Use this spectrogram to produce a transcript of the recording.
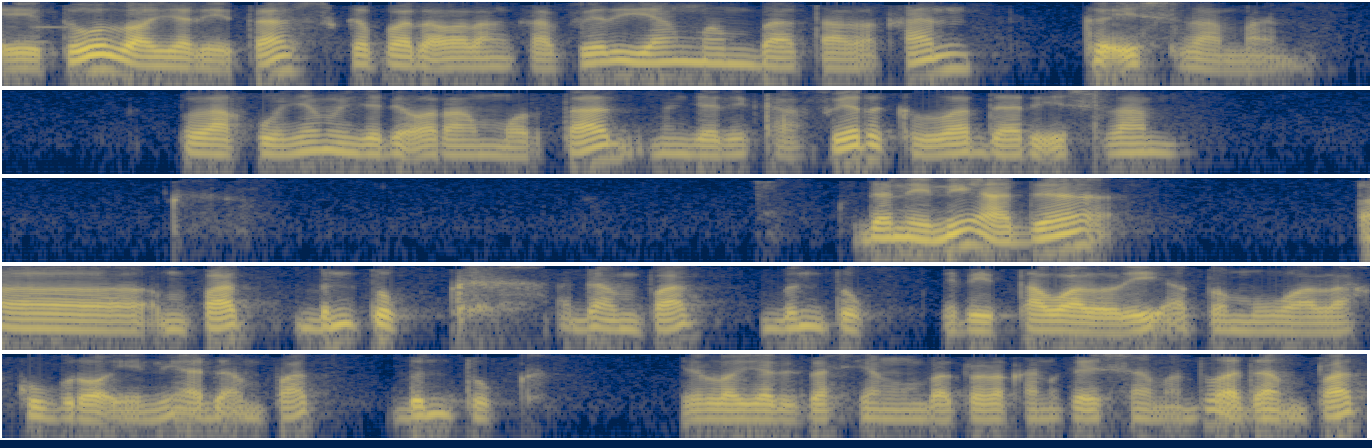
itu loyalitas kepada orang kafir yang membatalkan keislaman. Pelakunya menjadi orang murtad, menjadi kafir, keluar dari Islam. Dan ini ada e, empat bentuk. Ada empat bentuk jadi tawali atau muwalah kubro ini ada empat bentuk. Jadi loyalitas yang membatalkan keislaman itu ada empat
